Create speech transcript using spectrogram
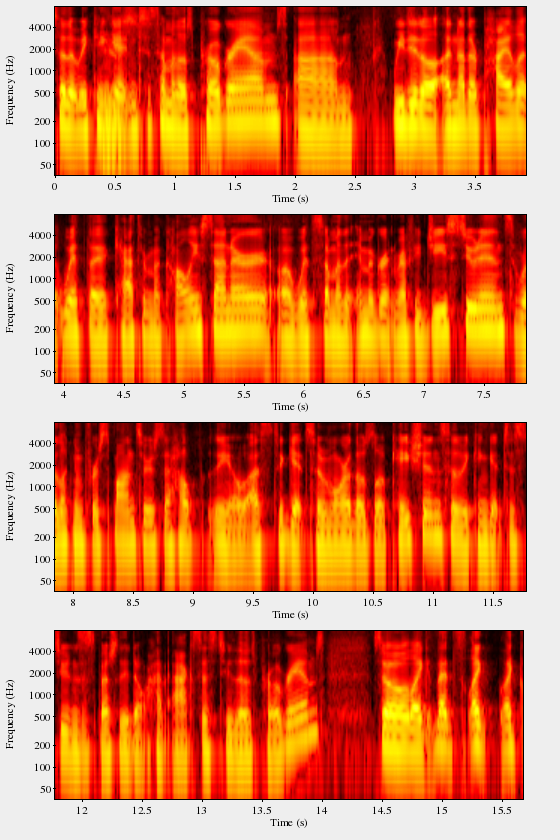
so that we can get into some of those programs. Um, we did a, another pilot with the Catherine McAuley Center uh, with some of the immigrant and refugee students. We're looking for sponsors to help you know us to get to more of those locations so we can get to students, especially that don't have access to those programs. So like that's like like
